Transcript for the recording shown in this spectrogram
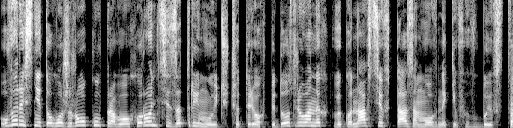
У вересні того ж року правоохоронці затримують чотирьох підозрюваних виконавців та замовників вбивств.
